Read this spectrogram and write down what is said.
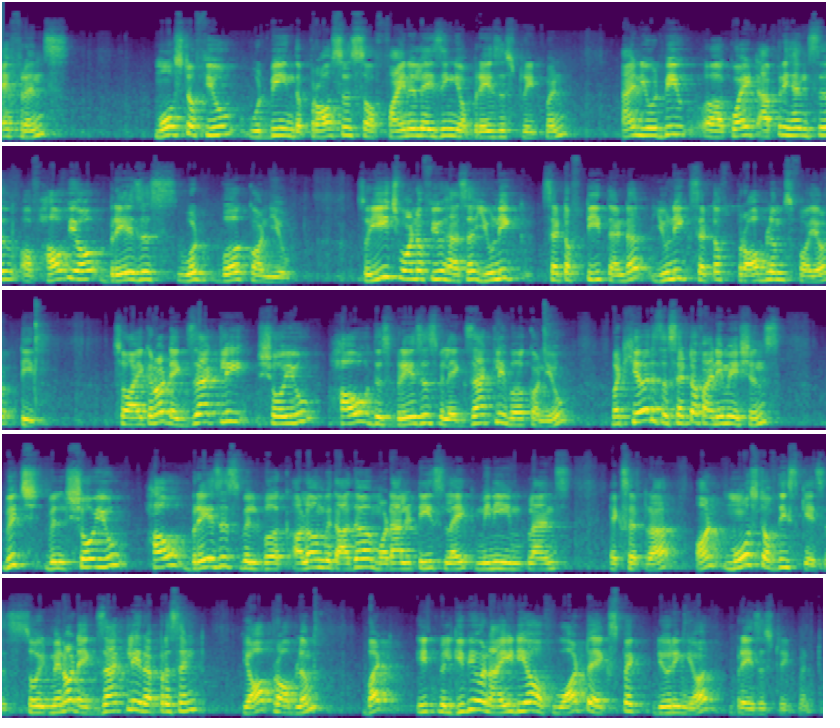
Hi friends, most of you would be in the process of finalizing your braces treatment and you would be uh, quite apprehensive of how your braces would work on you. So each one of you has a unique set of teeth and a unique set of problems for your teeth. So I cannot exactly show you how this braces will exactly work on you, but here is a set of animations which will show you how braces will work along with other modalities like mini implants etc on most of these cases. So it may not exactly represent your problem but it will give you an idea of what to expect during your braces treatment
